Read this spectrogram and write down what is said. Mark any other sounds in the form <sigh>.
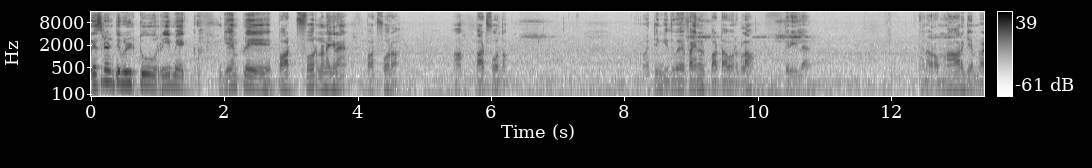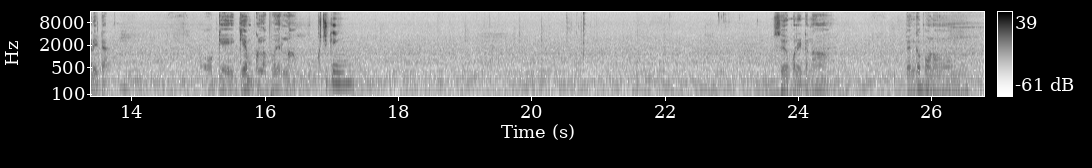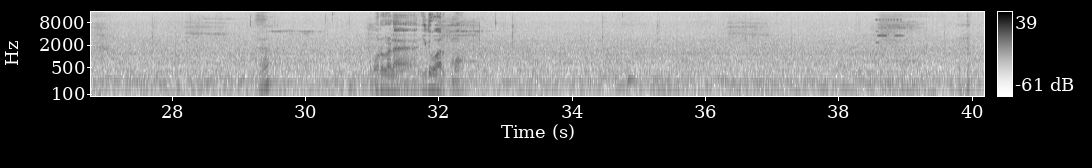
Resident evil two remake game play part four நினைக்கிறேன். Part ஃபோரா ஆ? Part four தான். I think இதுவே final பார்ட்டாகவும் இருக்கலாம். தெரியல. நான் ரொம்ப நேரம் கேம் விளாடிட்டேன் ஓகே கேம்குள்ளே போயிடலாம். குச்சிக்கிங் சேவ் பண்ணிட்டேனா? இப்போ எங்கே போனோம்? ஆ? ஒருவேளை இதுவாக இருக்குமோ?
